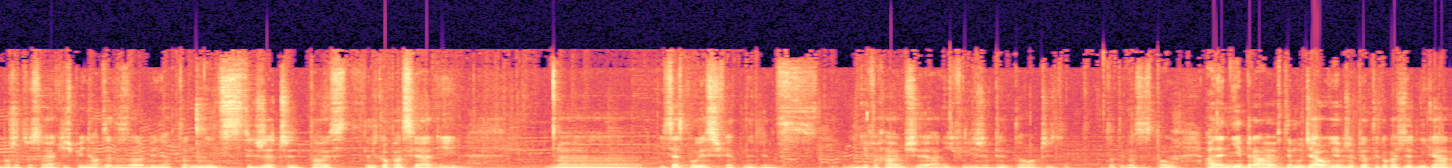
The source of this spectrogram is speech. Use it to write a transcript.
może tu są jakieś pieniądze do zarobienia. To nic z tych rzeczy. To jest tylko pasja i, e, i zespół jest świetny, więc nie wahałem się ani chwili, żeby dołączyć do, do tego zespołu. Ale nie brałem w tym udziału. Wiem, że 5 października e,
